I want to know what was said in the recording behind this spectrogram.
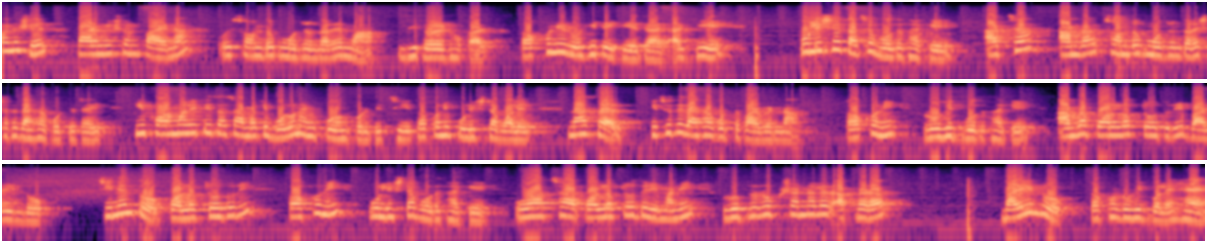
মানুষের পারমিশন পায় না ওই চন্দক মজুমদারের মা ভিতরে ঢোকার। তখনই রোহিত এগিয়ে যায় আর গিয়ে পুলিশের কাছে বলতে থাকে আচ্ছা আমরা ছন্দক মজুমদারের সাথে দেখা করতে চাই। কি ফর্মালিটিস আছে আমাকে বলুন, আমি পূরণ করে দিচ্ছি। তখনই পুলিশটা বলে, না স্যার, কিছুতে দেখা করতে পারবেন না। তখনই রোহিত বলতে থাকে, আমরা পল্লব চৌধুরীর বাড়ির লোক। চিনেন তো পল্লব চৌধুরী? তখনই পুলিশটা বলতে থাকে, ও আচ্ছা পল্লব চৌধুরী মানে রুদ্ররূপ সান্যালের আপনারা বাড়ির লোক? তখন রোহিত বলে হ্যাঁ।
